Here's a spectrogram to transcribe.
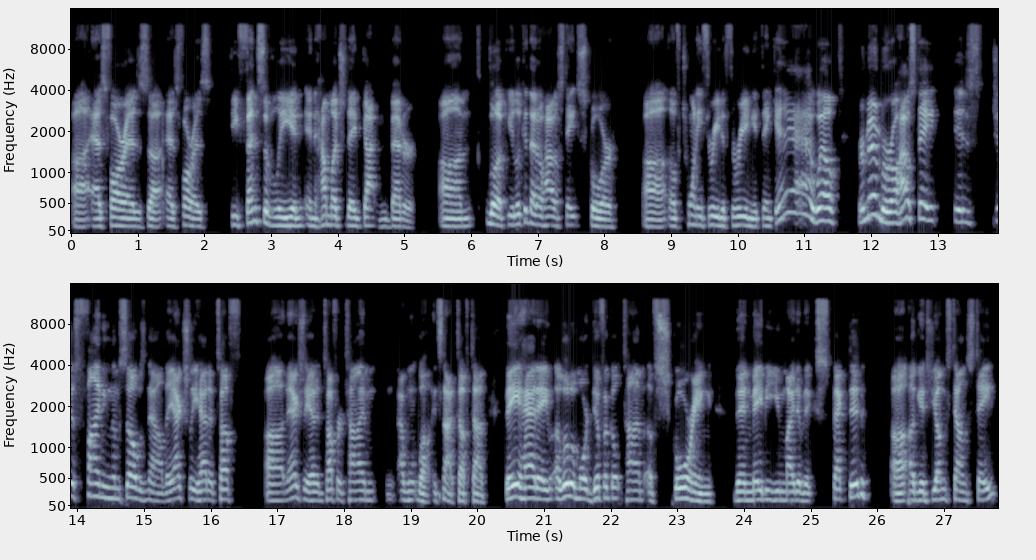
uh, as far as uh, as far as defensively and, and how much they've gotten better. Um, look, you look at that Ohio State score uh, of twenty three to three, and you think, yeah, well, remember Ohio State is just finding themselves now. They actually had a tough. Uh, they actually had a tougher time. I won't, well, it's not a tough time. They had a, a little more difficult time of scoring than maybe you might have expected uh, against Youngstown State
